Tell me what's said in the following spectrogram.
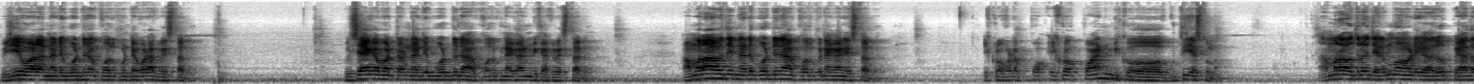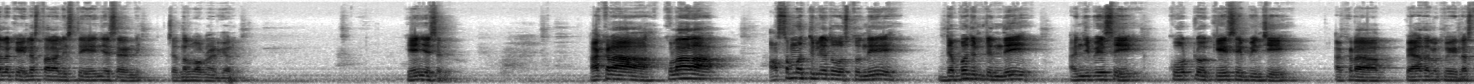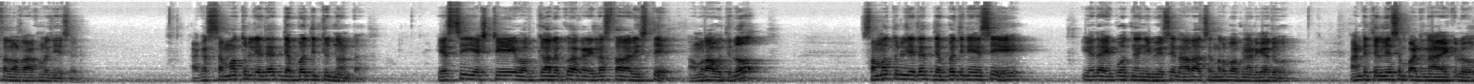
విజయవాడ నడిబొడ్డున కోరుకుంటే కూడా అక్కడ ఇస్తాడు విశాఖపట్నం నడిబొడ్డున కోరుకునే కానీ మీకు అక్కడ ఇస్తాడు అమరావతి నడిబొడ్డున కోరుకునే కానీ ఇస్తాడు ఇక్కడ ఒక ఇక్కడ ఒక పాయింట్ మీకు గుర్తు చేస్తున్నా. అమరావతిలో జగన్మోహన్ రెడ్డి గారు పేదలకు ఇళ్ళ స్థలాలు ఇస్తే ఏం చేశారండి? చంద్రబాబు నాయుడు గారు. ఏం చేశాడు అక్కడ కులాల అసమతుల్యత వస్తుంది దెబ్బతింటుంది అని చెప్పేసి కోర్టులో కేసు వేపించి అక్కడ పేదలకు ఇళ్ళ స్థలాలు రాకుండా చేశాడు. అక్కడ సమతుల్యత దెబ్బతింటుందంట ఎస్సీ ఎస్టీ వర్గాలకు అక్కడ ఇళ్ళ స్థలాలు ఇస్తే అమరావతిలో సమతుల్యత దెబ్బతినేసి ఏదో అయిపోతుందని చెప్పేసి నారా చంద్రబాబు నాయుడు గారు అంటే తెలుగుదేశం పార్టీ నాయకులు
